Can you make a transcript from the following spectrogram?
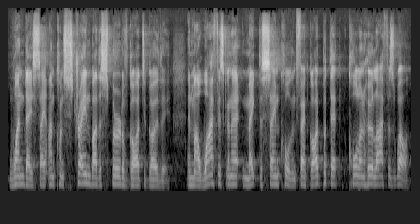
one day say, I'm constrained by the Spirit of God to go there. And my wife is going to make the same call. In fact, God put that call on her life as well.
